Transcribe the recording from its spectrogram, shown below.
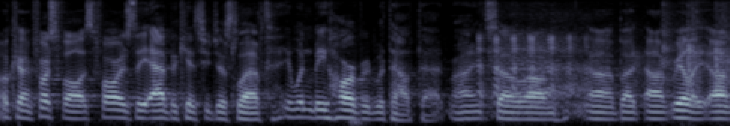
Okay, first of all, as far as the advocates who just left, it wouldn't be Harvard without that, right? So, um, uh, but uh, really, um,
